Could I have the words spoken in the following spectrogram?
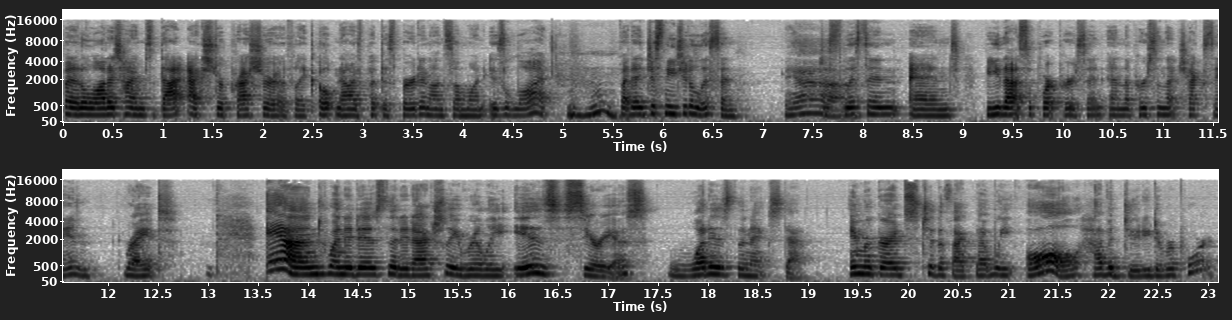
But a lot of times, that extra pressure of like, oh, now I've put this burden on someone is a lot. Mm-hmm. But I just need you to listen. Yeah. Just listen and be that support person and the person that checks in. Right. And when it is that it actually really is serious, what is the next step in regards to the fact that we all have a duty to report?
